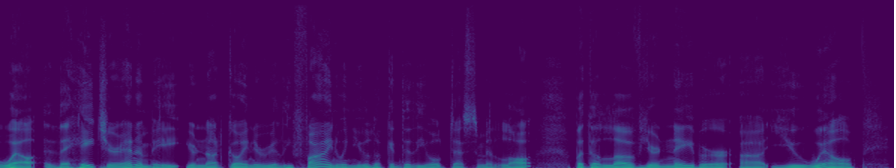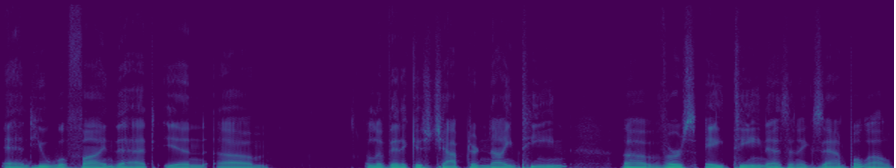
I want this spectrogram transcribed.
Well, the hate your enemy, you're not going to really find when you look into the Old Testament law, but the love your neighbor, uh, you will. And you will find that in um, Leviticus chapter 19, uh, verse 18, as an example. I'll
